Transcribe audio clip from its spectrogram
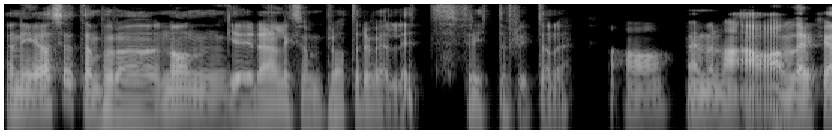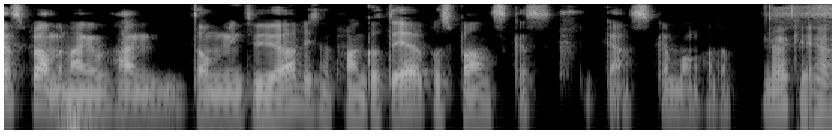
Ja, ni har sett honom på någon, någon grej där han liksom pratade väldigt fritt och flyttande. ja, nej men han, ja, han verkar ganska bra, men han, han, de intervjuer jag har lyssnat på, han gått över på spanska, ganska många av dem. Okej, ja.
